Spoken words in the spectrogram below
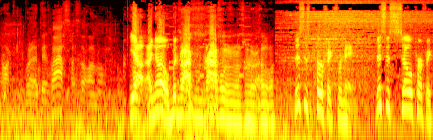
talking, but the last I don't Yeah, I know, but this is perfect for me. This is so perfect.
